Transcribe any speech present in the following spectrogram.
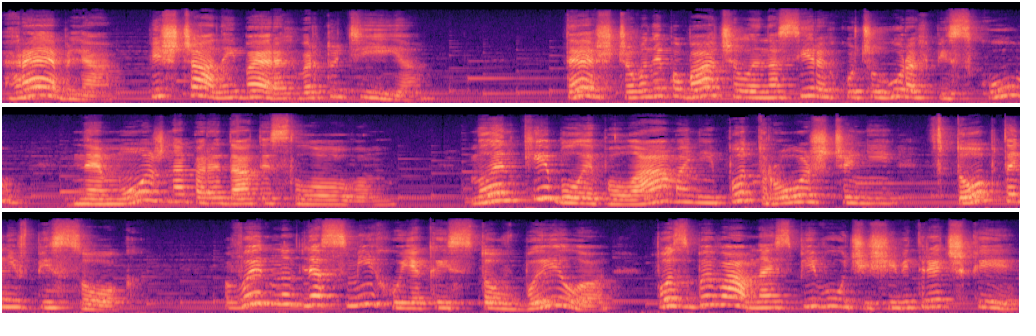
гребля, піщаний берег Вертутія. Те, що вони побачили на сірих кочугурах піску, не можна передати словом. Млинки були поламані, потрощені, втоптані в пісок. Видно, для сміху якийсь стовбило позбивав найспівучіші вітрячки,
